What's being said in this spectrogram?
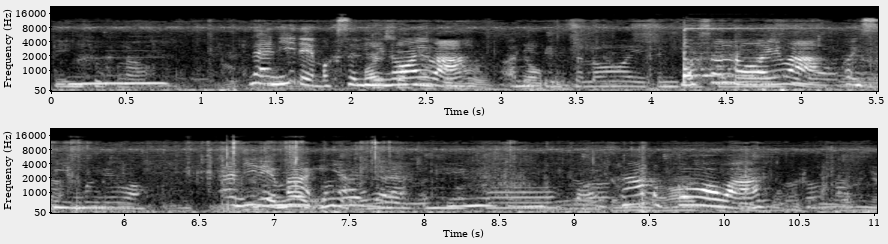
ปิ้งสุกแล้วและอันนี้เด็กบักสลีน้อยวะอันนี้เป็นสลอยเป็นบักสลอยวะคอยซีมึงได้วะอันนี้เด็กมากอีหยังเนี่ยข้าวมะกอวะ เ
